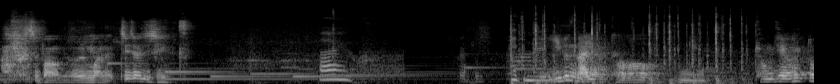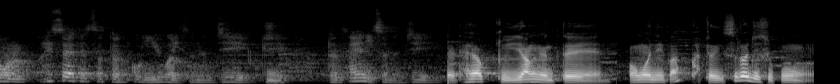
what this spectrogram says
아버지 마음이 얼마나 찢어지시겠어. 아이고. 하지만 이른 나이부터 경제 활동을 했어야 됐었던 꼭 이유가 있었는지 혹시 음. 어떤 사연이 있었는지 대학교 2학년 때 어머니가 갑자기 쓰러지시고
